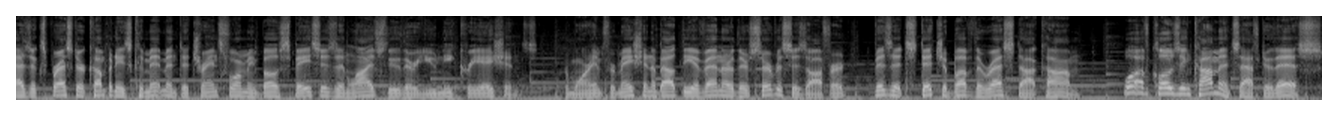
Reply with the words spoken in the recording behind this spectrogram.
has expressed her company's commitment to transforming both spaces and lives through their unique creations. For more information about the event or their services offered, visit StitchAboveTheRest.com. We'll have closing comments after this.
